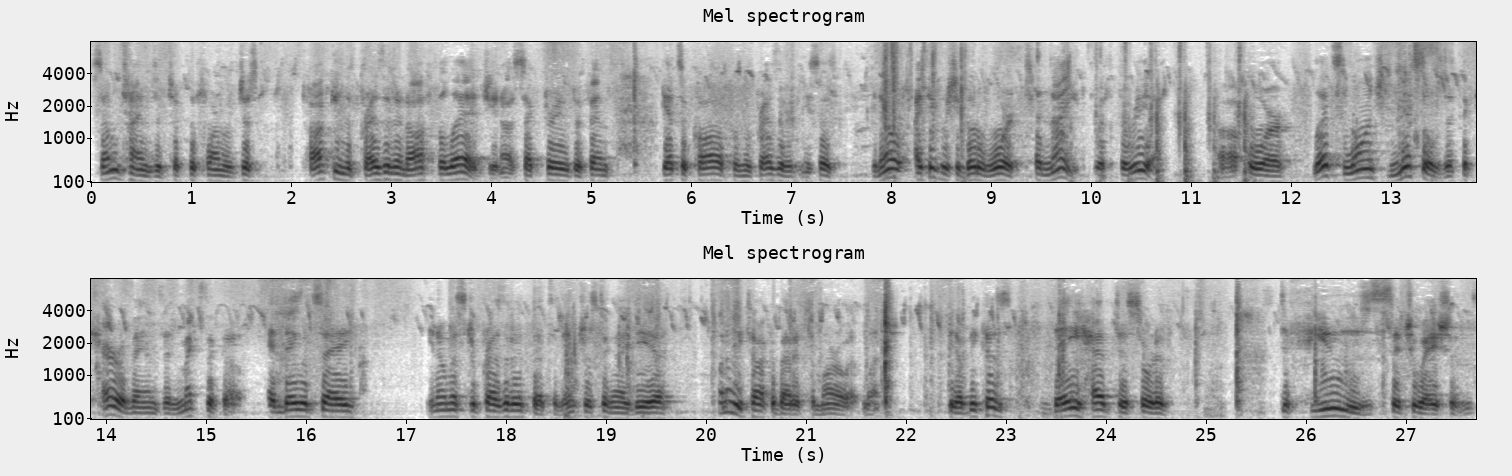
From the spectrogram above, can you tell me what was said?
Sometimes it took the form of just talking the president off the ledge. You know, Secretary of Defense gets a call from the president and he says, you know, I think we should go to war tonight with Korea. Uh, or let's launch missiles at the caravans in Mexico. And they would say, you know, Mr. President, that's an interesting idea. Why don't we talk about it tomorrow at lunch? You know, because they had to sort of diffuse situations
